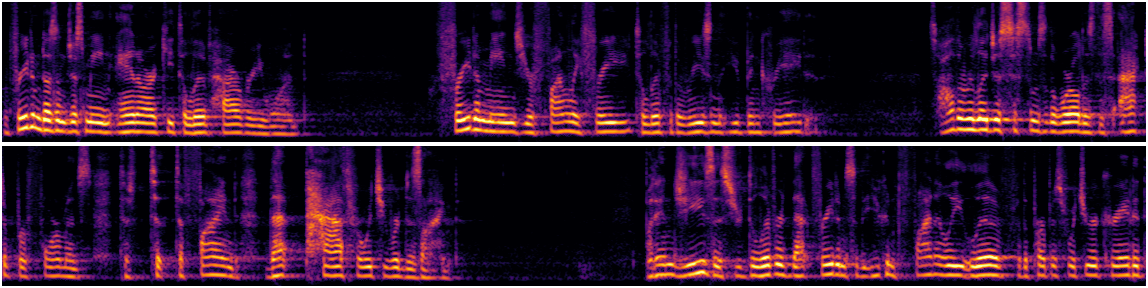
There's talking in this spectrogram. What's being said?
And freedom doesn't just mean anarchy to live however you want. Freedom means you're finally free to live for the reason that you've been created. So, all the religious systems of the world is this act of performance to, to, to find that path for which you were designed. But in Jesus, you're delivered that freedom so that you can finally live for the purpose for which you were created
